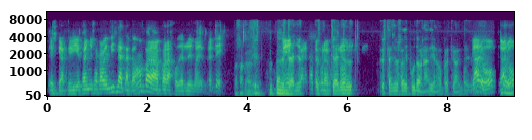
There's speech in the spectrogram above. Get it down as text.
es que hace 10 años a Cavendish le atacaban para, para joderle el mayo verde. Este Eh, año, este año, control. este año no se ha disputado nadie, ¿no? Prácticamente. Pues claro, claro.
